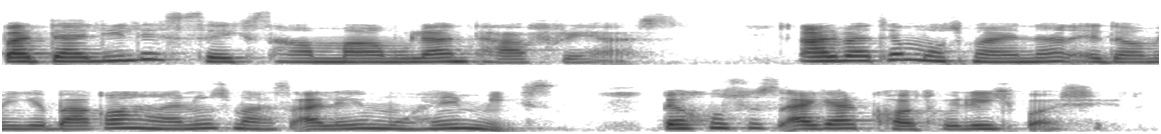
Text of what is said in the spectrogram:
و دلیل سکس هم معمولا تفریح است. البته مطمئنا ادامه بقا هنوز مسئله مهمی است به خصوص اگر کاتولیک باشید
